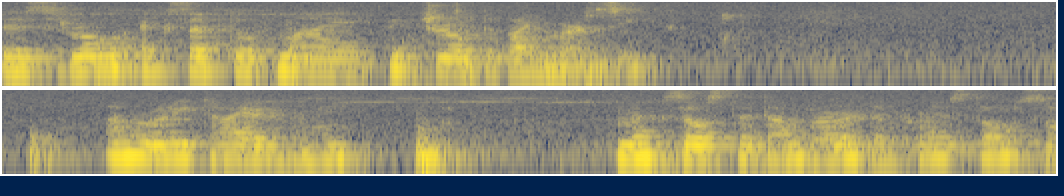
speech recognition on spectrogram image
this room except of my picture of Divine Mercy. I'm really tired, honey. I'm exhausted. I'm very depressed also.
